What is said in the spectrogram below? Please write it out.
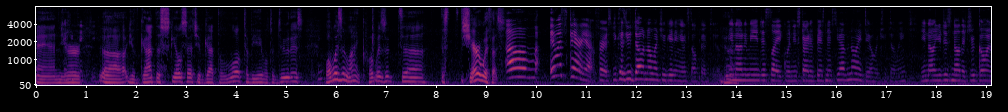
and you're you. uh, you've got the skill sets, you've got the look to be able to do this. What was it like? What was it? Uh, just share with us. Um, it was scary at first because you don't know what you're getting yourself into. Yeah. You know what I mean? Just like when you start a business, you have no idea what you're doing. You know, you just know that you're going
